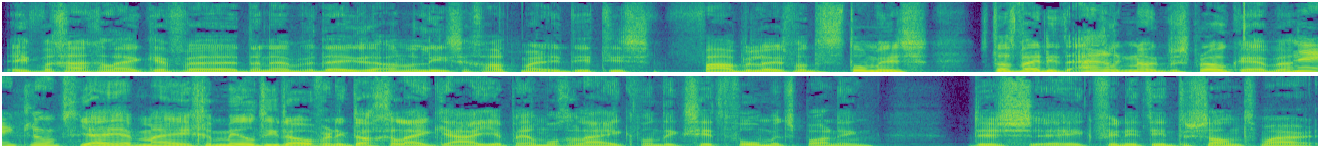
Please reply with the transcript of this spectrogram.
Ik, we gaan gelijk even, dan hebben we deze analyse gehad. Maar dit is fabuleus. Want het stom is, is dat wij dit eigenlijk nooit besproken hebben. Nee, klopt. Jij hebt mij gemaild hierover en ik dacht gelijk, ja, je hebt helemaal gelijk. Want ik zit vol met spanning. Dus eh, ik vind het interessant. Maar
